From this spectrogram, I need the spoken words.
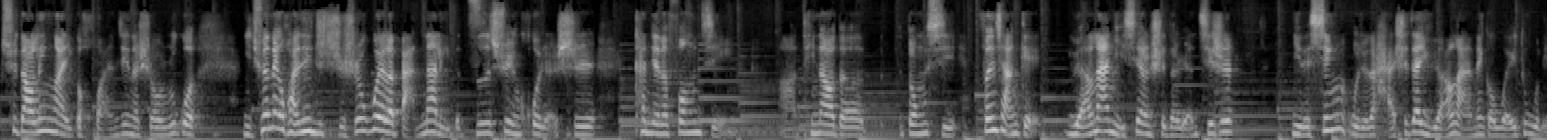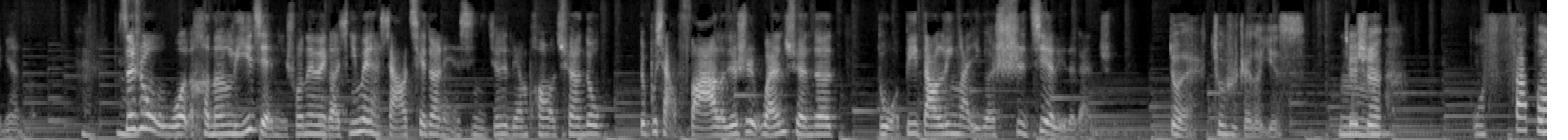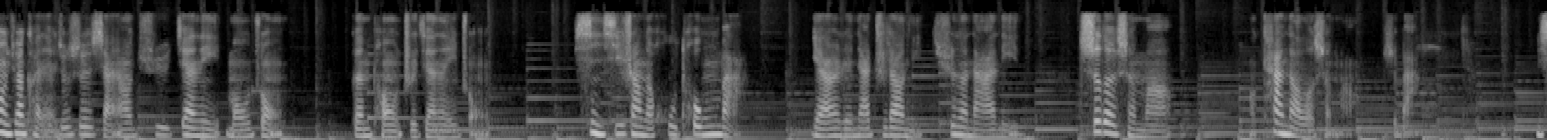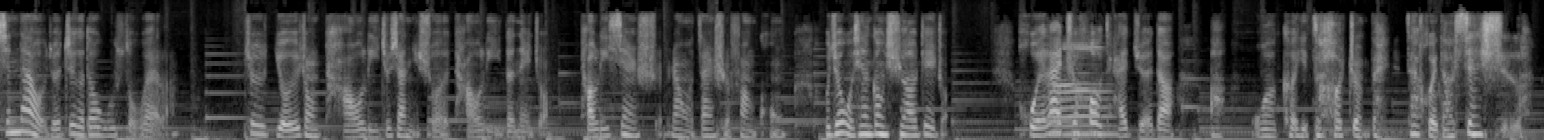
去到另外一个环境的时候，如果你去那个环境只是为了把那里的资讯或者是看见的风景啊、听到的东西分享给原来你现实的人，其实你的心，我觉得还是在原来那个维度里面的。嗯所以说我很能理解你说的那个，因为想要切断联系，你就是连朋友圈都都不想发了，就是完全的躲避到另外一个世界里的感觉。对，就是这个意思。就是嗯我发朋友圈，可能就是想要去建立某种跟朋友之间的一种信息上的互通吧，也让人家知道你去了哪里，吃了什么，啊看到了什么，是吧？你现在我觉得这个都无所谓了，就有一种逃离，就像你说的逃离的那种，逃离现实，让我暂时放空。我觉得我现在更需要这种，回来之后啊才觉得啊我可以做好准备，再回到现实了。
